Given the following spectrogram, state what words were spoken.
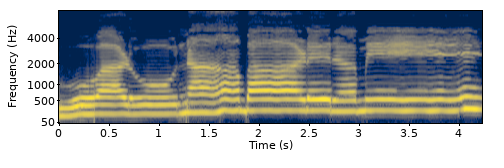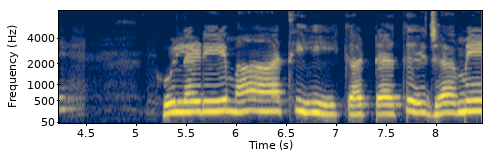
ગોવાળોના બાળ રમે. કુલડીમાંથી કટક જમે.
